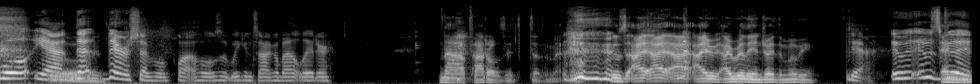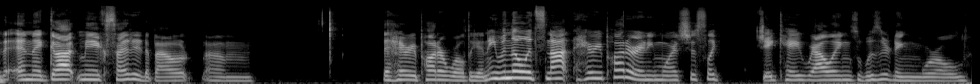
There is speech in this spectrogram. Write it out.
well yeah Oh, th- there are several plot holes that we can talk about later Nah, plot. It doesn't matter. It was I I I, I, I really enjoyed the movie. yeah it, wa- it was And- good and it got me excited about um the harry potter world again even though it's not harry potter anymore it's just like j.k rowling's wizarding world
